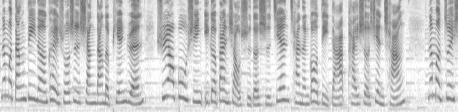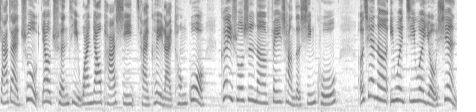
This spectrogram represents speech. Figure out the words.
那么当地呢，可以说是相当的偏远，需要步行一个半小时的时间才能够抵达拍摄现场。那么最狭窄处要全体弯腰爬行才可以来通过，可以说是呢非常的辛苦。而且呢，因为机位有限，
